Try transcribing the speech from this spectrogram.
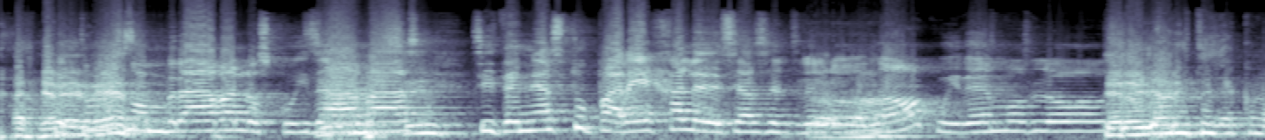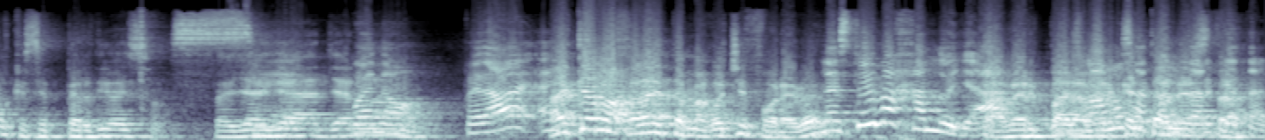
Había que tú los bebés. nombrabas, los cuidabas. Sí, sí. Si tenías tu pareja, le decías entre los. ¿no? Cuidémoslos. Pero ya ahorita ya como que se perdió eso. O sea, ya, Sí. ya, ya Bueno, no. pero hay- hay que bajar de Tamagotchi Forever. La estoy bajando ya. A ver, para ver vamos qué a tal contar está. qué tal.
